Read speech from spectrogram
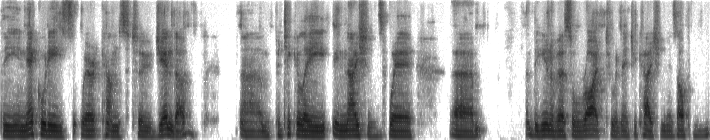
the inequities where it comes to gender, um, particularly in nations where um, the universal right to an education is often,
